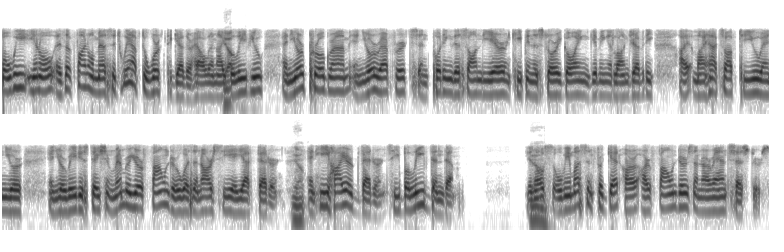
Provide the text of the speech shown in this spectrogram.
But we, you know, as a final message, we have to work together, Hal, and I yep. believe you and your program and your efforts and putting this on the air and keeping the story going and giving it longevity. I, my hats off to you and your and your radio station. Remember, your founder was an RCAF veteran, yep. and he hired veterans. He believed in them. You yeah. know, so we mustn't forget our, our founders and our ancestors.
